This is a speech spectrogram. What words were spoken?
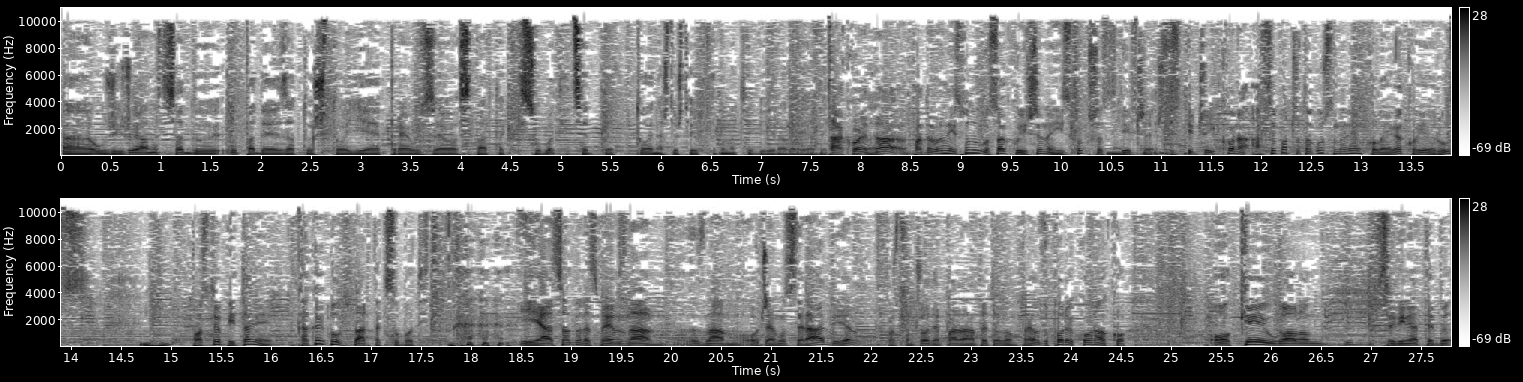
Uh, u žižu javnosti sad upade zato što je preuzeo Spartak i Subotice, to je nešto što je i motiviralo. Ja bih tako je, da. da, pa dobro nismo dugo svako išli na istok što se, tiče, što se tiče ikona, a sve počeo tako što meni kolega koji je Rus, postoje pitanje kakav je klub Spartak Subotica i ja se odmah nasmejem znam, znam o čemu se radi jel? pošto sam čuo da je par dana pre toga preuzeo pored onako ok, uglavnom sredina tebe,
